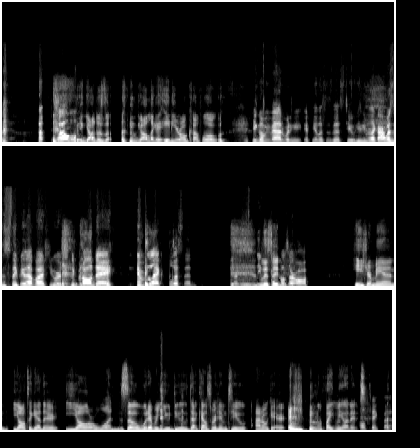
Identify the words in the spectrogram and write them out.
Well, y'all just y'all like an 80 year old couple. he gonna be mad when he if he listens to this too. He's gonna be like, I wasn't sleeping that much. You were sleeping all day. And be like, listen. Our sleep Listen, schedules are off. He's your man. Y'all together. Y'all are one. So whatever you do, that counts for him too. I don't care. Fight me on it I'll take that.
